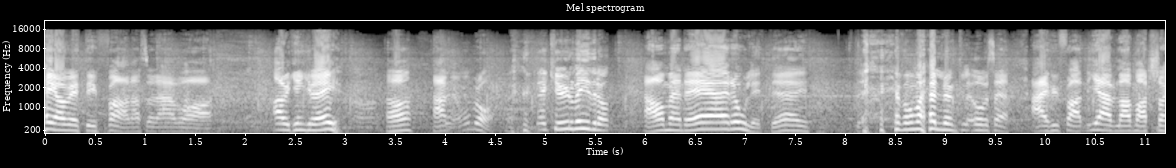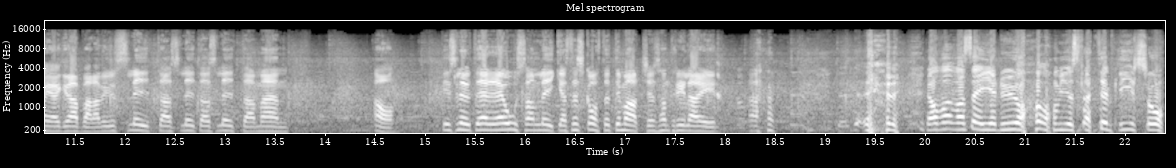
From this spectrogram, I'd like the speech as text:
jag vet inte fan alltså det här var... Ja, vilken grej! Ja, ja jag mår bra. Det är kul med idrott. Ja, men det är roligt. Det, är, det får man lugnt och säga. Nej, fy fan. Jävla match som jag grabbarna. Vi vill slita, slita, slita, men ja, till slut är det det osannolikaste skottet i matchen som trillar in. ja, vad, vad, säger du om just att det blir så?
